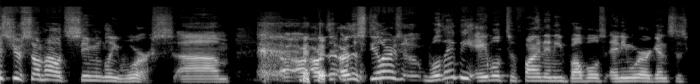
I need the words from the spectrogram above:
This year, somehow, it's seemingly worse. Um, are, are, the, are, the, Steelers? Will they be able to find any bubbles anywhere against this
